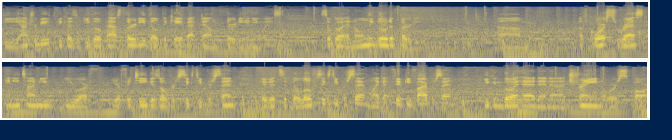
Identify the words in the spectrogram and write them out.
the attributes because if you go past 30, they'll decay back down to 30 anyways. So go ahead and only go to 30. Um, of course, rest anytime you, you are your fatigue is over 60%. If it's below 60%, like at 55%, you can go ahead and uh, train or spar.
